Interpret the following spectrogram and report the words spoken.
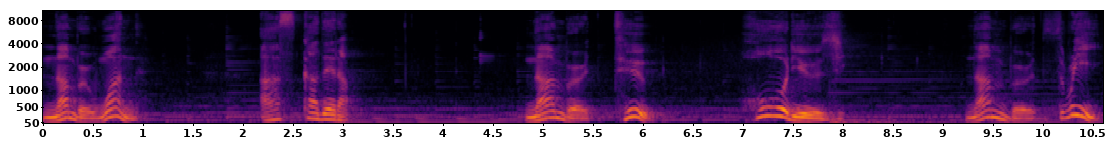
？Number one 飛鳥寺。Number two 法隆寺。Number three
